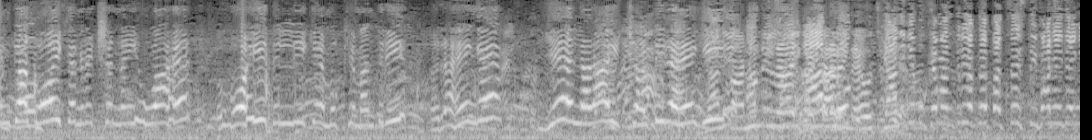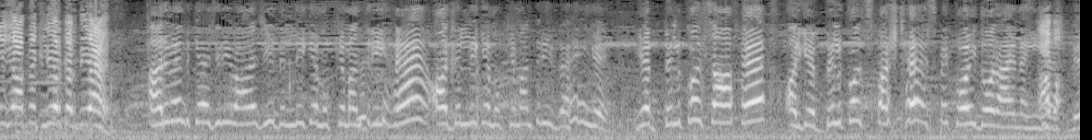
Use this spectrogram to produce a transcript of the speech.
उनका कोई कन्विक्शन नहीं हुआ है। वही दिल्ली के मुख्यमंत्री रहेंगे। ये लड़ाई चलती रहेगी। कानूनी लड़ाई यानी कि मुख्यमंत्री अपने पद से इस्तीफा नहीं देंगे ये आपने क्लियर कर दिया है। अरविंद केजरीवाल जी दिल्ली के मुख्यमंत्री हैं और दिल्ली के मुख्यमंत्री रहेंगे। ये बिल्कुल साफ़ है और ये बिल्कुल स्पष्ट है, इस पर कोई दो राय नहीं है।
